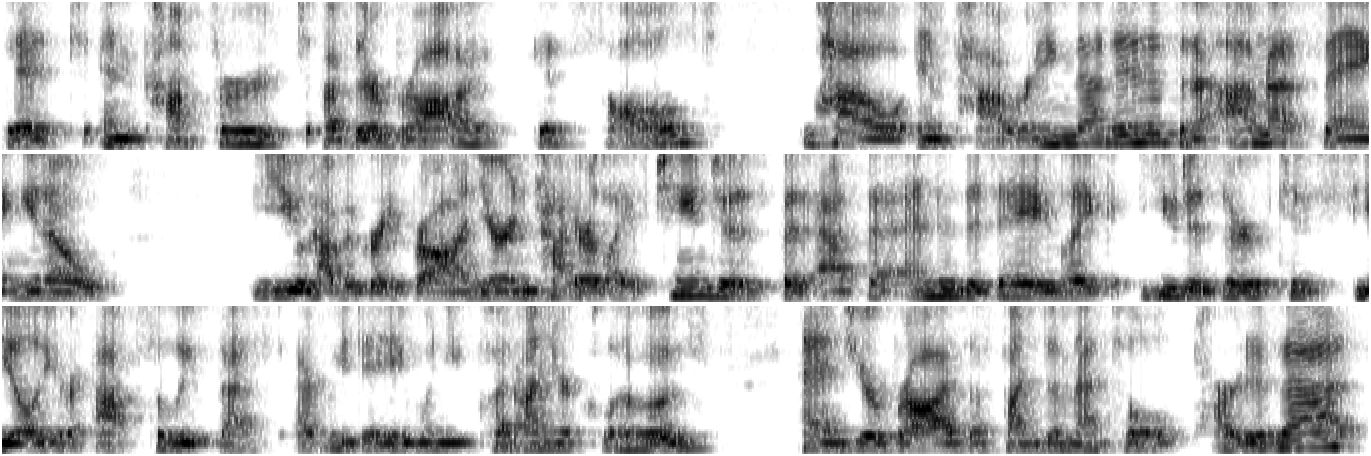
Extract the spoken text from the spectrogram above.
fit and comfort of their bra gets solved how empowering that is. And i'm not saying you know you have a great bra and your entire life changes but at the end of the day like you deserve to feel your absolute best every day when you put on your clothes and your bra is a fundamental part of that.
